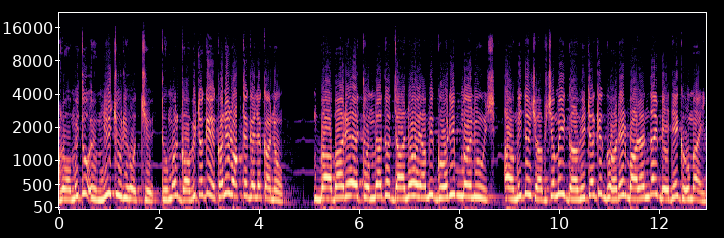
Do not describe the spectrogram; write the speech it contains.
গ্রামে তো এমনি চুরি হচ্ছে। তোমার গাভিটাকে এখানে রাখতে গেলে কেন? বাবারে, তোমরা তো জানোই আমি গরিব মানুষ। আমি তো সবসময় গাভীটাকে ঘরের বারান্দায় বেঁধে ঘুমাই।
